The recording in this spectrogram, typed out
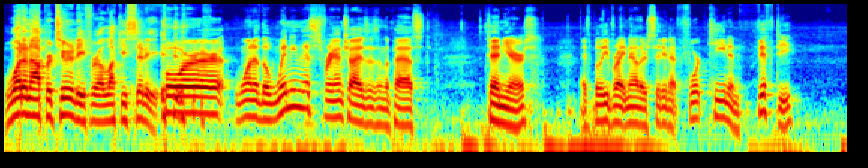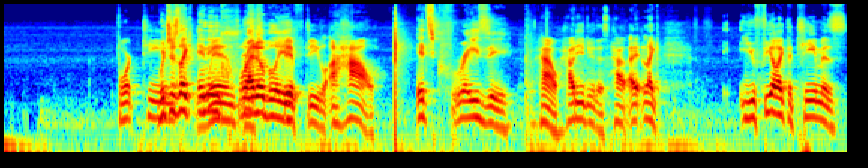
what an opportunity for a lucky city. For one of the winningest franchises in the past 10 years. I believe right now they're sitting at 14 and 50. 14 Which is like an incredibly- 50 a how? it's crazy. How? How do you do this? How? I, like, you feel like the team is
